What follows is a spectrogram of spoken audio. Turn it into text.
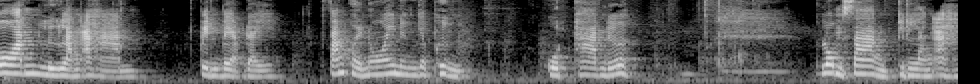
ก่อนหรือหลังอาหารเป็นแบบใด ฟังข่อยน้อยหนึ่งอย่าพึ่งกดผ่านเด้อล่มสร้างกินหลังอาห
